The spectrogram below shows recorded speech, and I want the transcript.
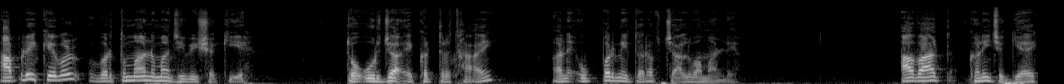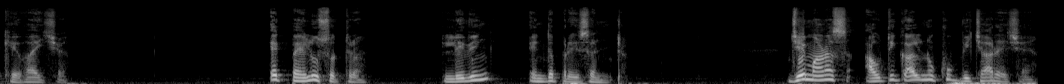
આપણે કેવળ વર્તમાનમાં જીવી શકીએ તો ઊર્જા એકત્ર થાય અને ઉપરની તરફ ચાલવા માંડે. આ વાત ઘણી જગ્યાએ કહેવાય છે. એક પહેલું સૂત્ર લિવિંગ ઇન ધ પ્રેઝન્ટ જે માણસ આવતીકાલનું ખૂબ વિચારે છે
